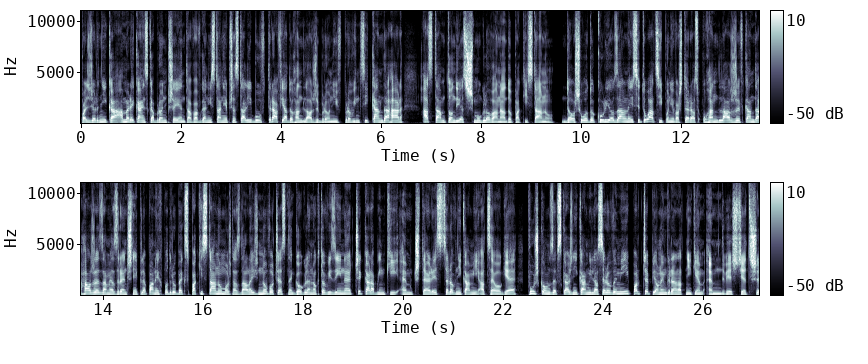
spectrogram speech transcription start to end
października, amerykańska broń przejęta w Afganistanie przez talibów trafia do handlarzy broni w prowincji Kandahar, a stamtąd jest szmuglowana do Pakistanu. Doszło do kuriozalnej sytuacji, ponieważ teraz u handlarzy w Kandaharze zamiast ręcznie klepanych podróbek z Pakistanu można znaleźć nowoczesne gogle noktowizyjne czy karabinki M4 z celownikami ACOG, puszką ze wskaźnikami laserowymi i podczepionym granatnikiem M203.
